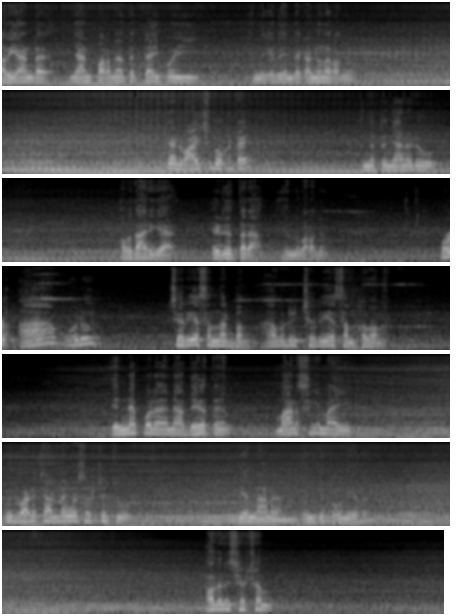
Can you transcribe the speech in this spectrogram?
അറിയാണ്ട് ഞാൻ പറഞ്ഞത് തെറ്റായിപ്പോയി എന്ന് കരുതി എന്റെ കണ്ണ് നിറഞ്ഞു. ഞാൻ വായിച്ചു നോക്കട്ടെ. എന്നിട്ട് ഞാനൊരു അവതാരിക എഴുതിത്തരാം എന്ന് പറഞ്ഞു. അപ്പോൾ ആ ഒരു ചെറിയ സന്ദർഭം ആ ഒരു ചെറിയ സംഭവം എന്നെപ്പോലെ തന്നെ അദ്ദേഹത്തിന് മാനസികമായി ഒരുപാട് ചലനങ്ങൾ സൃഷ്ടിച്ചു എന്നാണ് എനിക്ക് തോന്നിയത്. അതിനുശേഷം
